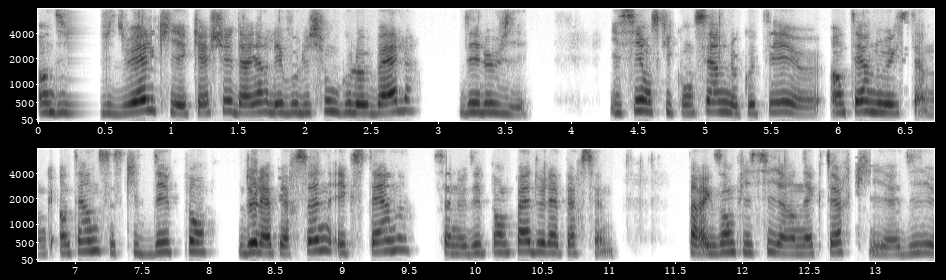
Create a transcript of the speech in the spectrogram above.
individuelle qui est cachée derrière l'évolution globale des leviers. Ici, en ce qui concerne le côté euh, interne ou externe. Donc interne, c'est ce qui dépend de la personne. Externe, ça ne dépend pas de la personne. Par exemple, ici, il y a un acteur qui a dit,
